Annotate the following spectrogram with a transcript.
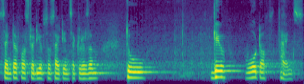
Center for Study of Society and Secularism, to give vote of thanks.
